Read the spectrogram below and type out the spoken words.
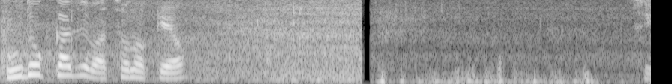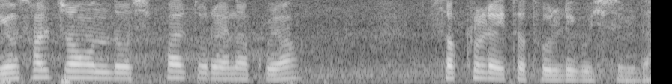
19도까지 맞춰 놓을게요. 지금 설정 온도 18도로 해놨고요. 서큘레이터 돌리고 있습니다.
